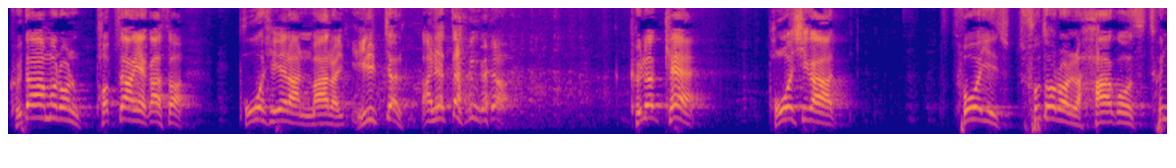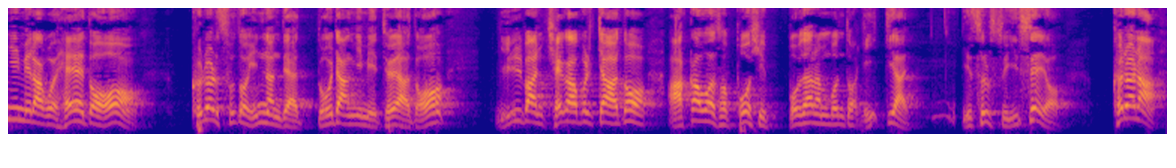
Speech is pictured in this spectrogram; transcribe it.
그 다음으로는 법상에 가서 보시란 말을 일절 안 했다는 거야. 그렇게 보시가 소위 수도를 하고 스님이라고 해도 그럴 수도 있는데 노장님이 돼야도 일반 제가 볼 자도 아까워서 보시 못하는 분도 있기야 있을 수 있어요. 그러나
